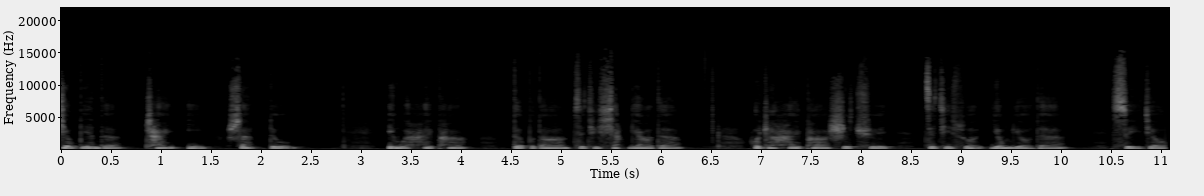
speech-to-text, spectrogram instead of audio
就变得猜疑善妒；因为害怕得不到自己想要的，或者害怕失去自己所拥有的，所以就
